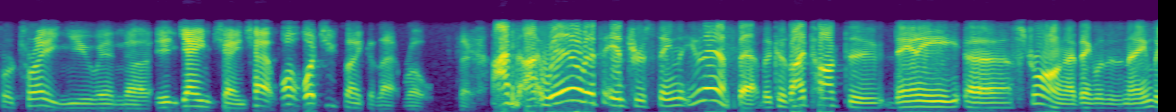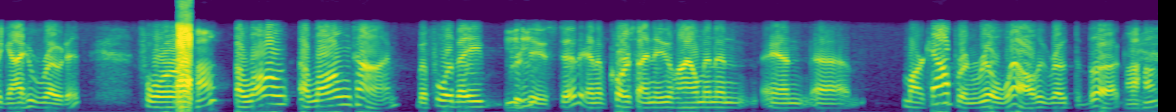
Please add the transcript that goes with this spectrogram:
portraying you in uh, in Game Change. How, what what you think of that role? There. I, I well, it's interesting that you'd ask that because I talked to Danny uh Strong, I think was his name, the guy who wrote it, for uh-huh. a long a long time before they mm-hmm. produced it, and of course I knew Heilemann and and uh, Mark Halperin real well, who wrote the book, uh-huh.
